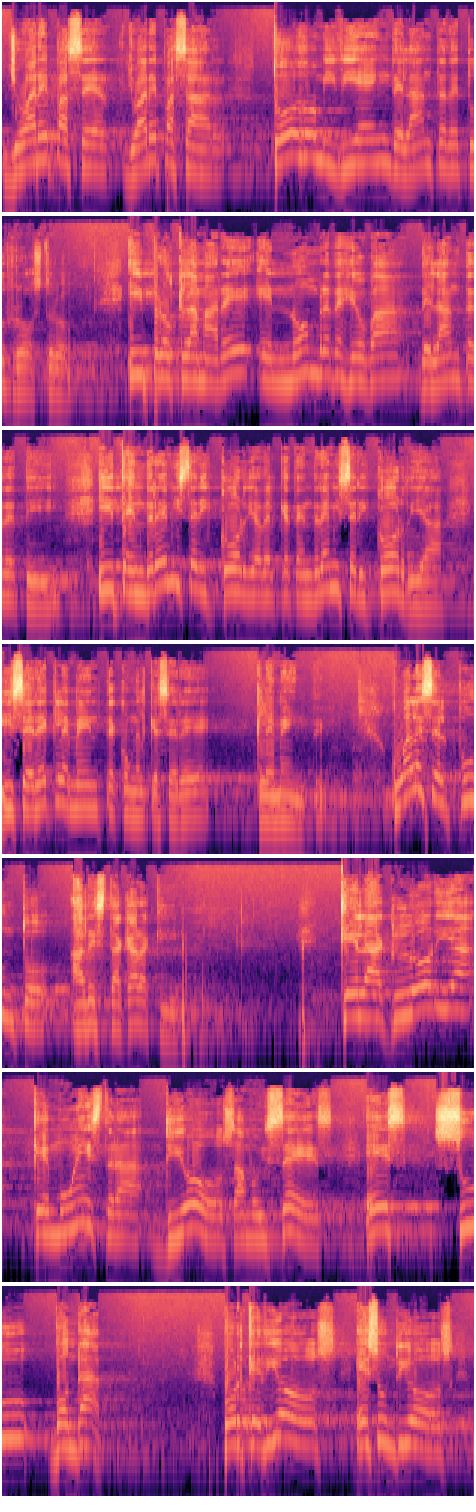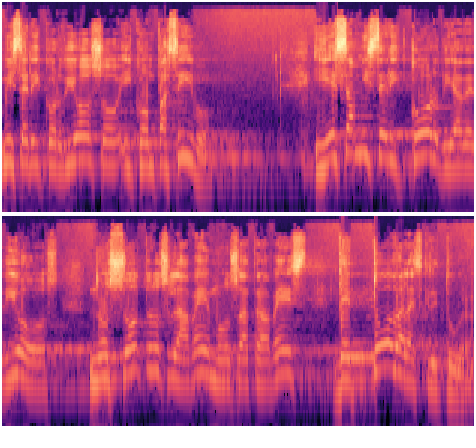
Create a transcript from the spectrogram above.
yo haré pasar, yo haré pasar todo mi bien delante de tu rostro y proclamaré en nombre de Jehová delante de ti y tendré misericordia del que tendré misericordia y seré clemente con el que seré clemente. ¿Cuál es el punto a destacar aquí? Que la gloria que muestra Dios a Moisés es su bondad. Porque Dios es un Dios misericordioso y compasivo. Y esa misericordia de Dios nosotros la vemos a través de toda la escritura.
